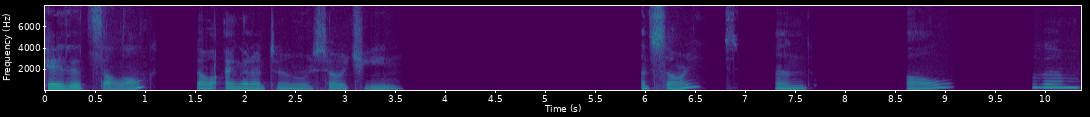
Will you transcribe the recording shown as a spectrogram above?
Okay, that's so long. So I'm gonna do searching and sorry and all of them.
